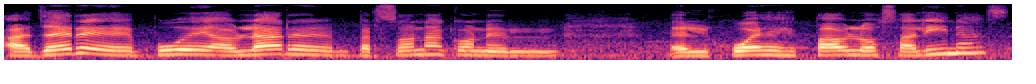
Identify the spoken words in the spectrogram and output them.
ayer eh, pude hablar en persona con el, juez Pablo Salinas,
